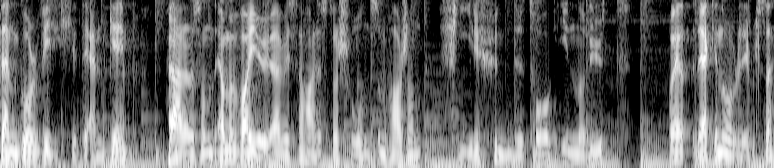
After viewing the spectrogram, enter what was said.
den går virkelig til endgame. Der er det sånn, ja, men hva gjør jeg hvis jeg har en stasjon som har sånn 400 tog inn og ut? Og jeg, det er ikke en overdrivelse.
